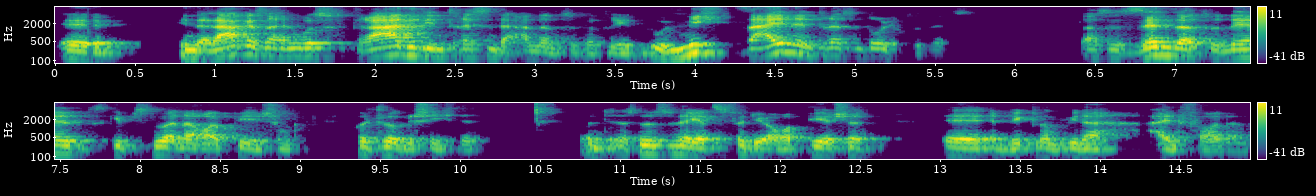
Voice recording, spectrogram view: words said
Äh, in der Lage sein muss, gerade die Interessen der anderen zu vertreten und nicht seine Interessen durchzusetzen. Das ist sensationell, das gibt es nur in der europäischen Kulturgeschichte. Und das müssen wir jetzt für die europäische äh, Entwicklung wieder einfordern.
